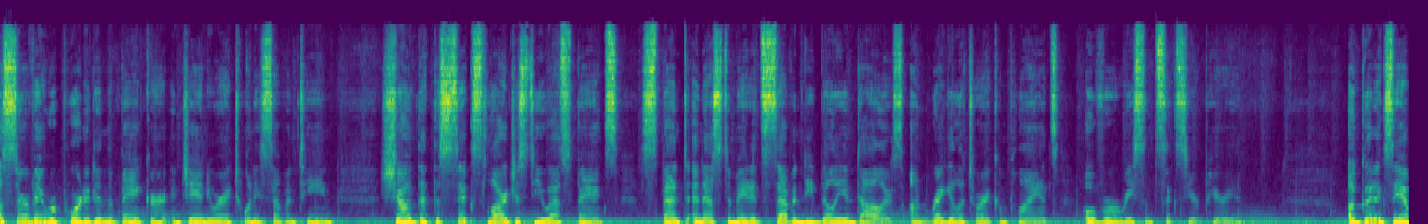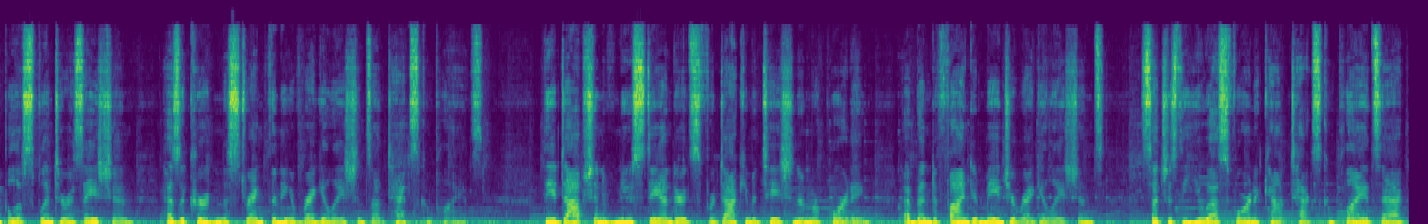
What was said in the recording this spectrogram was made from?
A survey reported in The Banker in January 2017 showed that the six largest U.S. banks spent an estimated $70 billion on regulatory compliance over a recent six year period. A good example of splinterization has occurred in the strengthening of regulations on tax compliance. The adoption of new standards for documentation and reporting have been defined in major regulations such as the U.S. Foreign Account Tax Compliance Act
